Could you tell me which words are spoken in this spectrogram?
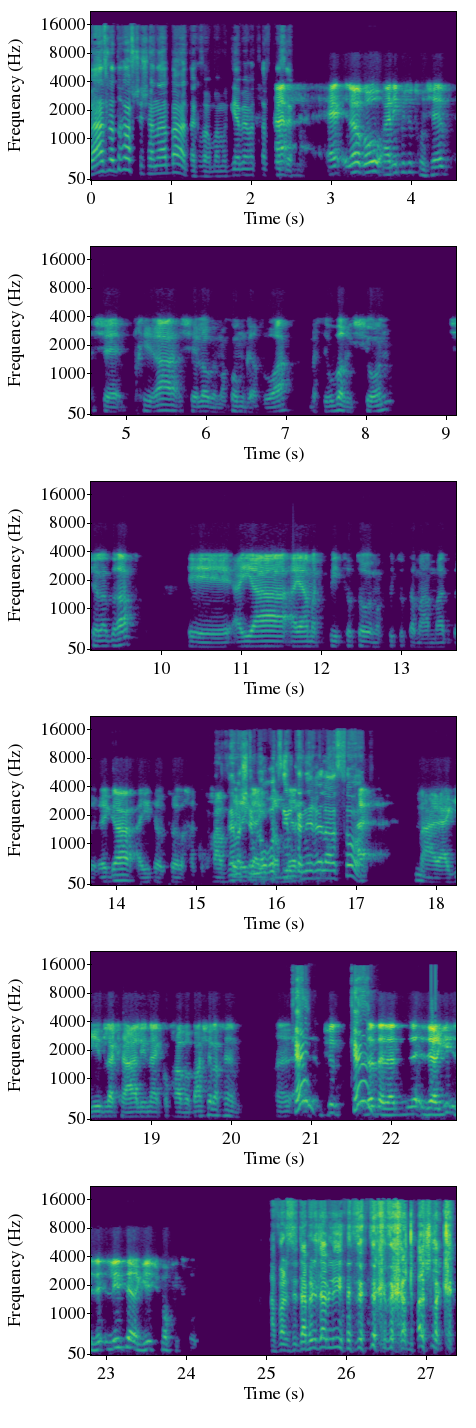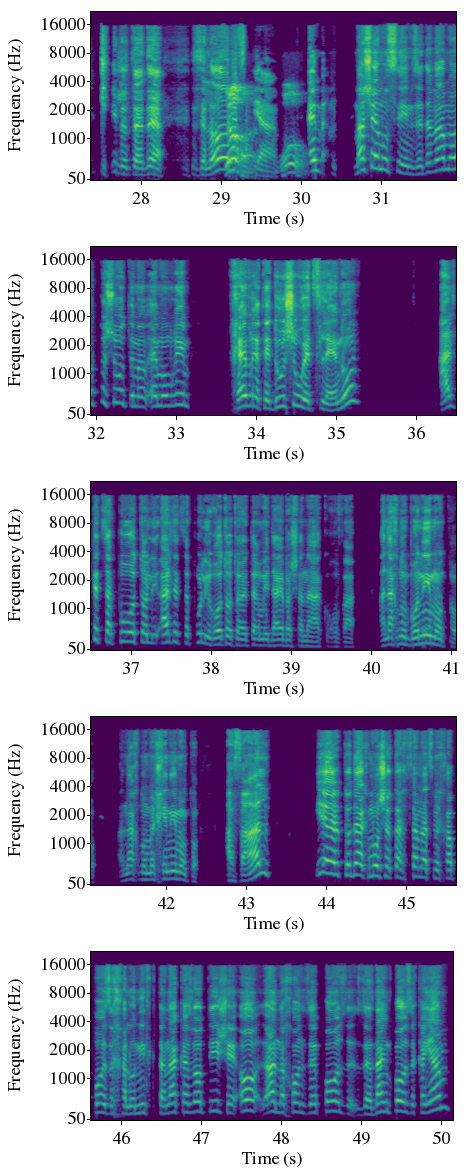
ואז לדראפט של שנה הבאה אתה כבר מגיע במצב אה, כזה. אה, לא, ברור, אני פשוט חושב שבחירה שלו במקום גבוה, בסיבוב הראשון של הדראפט, אה, היה, היה מקפיץ אותו ומקפיץ את המעמד ברגע, היית יוצר לך כוכב זה מה ברגע, שהם לא רוצים אומר, כנראה לעשות. מה, להגיד לקהל, הנה הכוכב הבא שלכם? אה, כן, פשוט, כן. לא יודע, לי זה הרגיש כמו פספוס. אבל זה WWE, זה, זה, זה חדש לכם, כאילו, אתה יודע, זה לא לא. ברור. מה שהם עושים זה דבר מאוד פשוט, הם, הם אומרים, חבר'ה, תדעו שהוא אצלנו, אל תצפו, אותו, אל תצפו לראות אותו יותר מדי בשנה הקרובה. אנחנו בונים אותו, אנחנו מכינים אותו, אבל, יהיה, אתה יודע, כמו שאתה שם לעצמך פה איזה חלונית קטנה כזאת, שאו, אה, נכון, זה פה, זה, זה עדיין פה, זה קיים,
